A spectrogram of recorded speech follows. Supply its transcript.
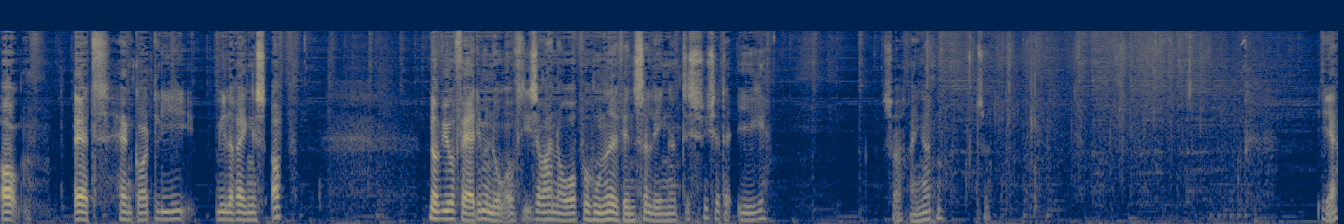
om, at han godt lige ville ringes op, når vi var færdige med nummer, fordi så var han over på 100 FN så længere. Det synes jeg da ikke. Så ringer den. Så. Ja.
